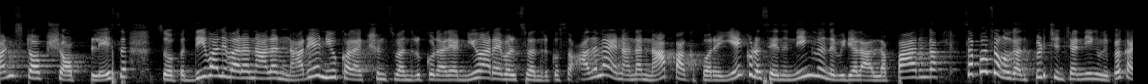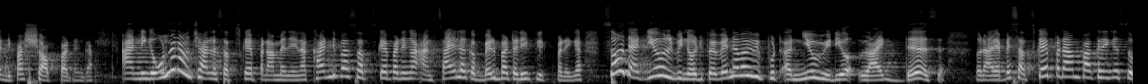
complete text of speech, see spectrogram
one stop shop place so இப்போ தீபாவளி வரனால நிறைய நியூ கலெக்ஷன்ஸ் வந்திருக்கும் நிறைய நியூ அரைவல்ஸ் வந்திருக்கும். ஸோ அதெல்லாம் என்ன தான் நான் பார்க்க போகிறேன் ஏன் கூட சேர்ந்து நீங்களும் இந்த வீடியோவில் அதில் பாருங்கள் சப்போஸ் உங்களுக்கு அது பிடிச்சிருந்துச்சா நீங்களும் இப்போ கண்டிப்பாக ஷாப் பண்ணுங்கள் அண்ட் நீங்கள் இன்னும் நம்ம சேனலை சப்ஸ்கிரைப் பண்ணாமல் இருந்தீங்கன்னா கண்டிப்பாக சப்ஸ்கிரைப் பண்ணுங்கள் அண்ட் சைடில் இருக்க பெல் பட்டனையும் கிளிக் பண்ணுங்கள் so that you will be notify whenever we put a new video like this ஒரு நிறைய பேர் சப்ஸ்கிரைப் பண்ணாமல் பார்க்குறீங்க ஸோ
